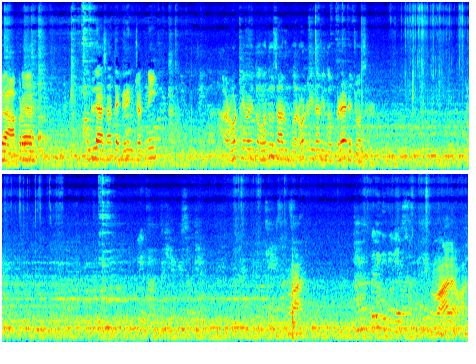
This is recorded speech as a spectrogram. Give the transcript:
જો આપણે પુડલા સાથે ગ્રીન ચટણી. રોટલી હોય તો વધુ સારું, પણ રોટલી નથી તો બ્રેડ જોશે વાહ. વાહ રે વાહ.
